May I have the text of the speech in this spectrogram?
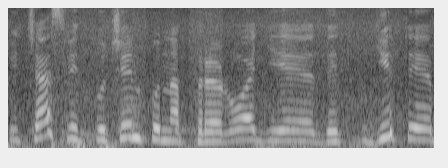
Під час відпочинку на природі ди- діти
